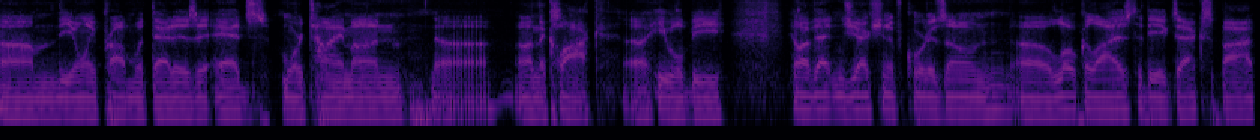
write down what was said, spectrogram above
Um, the only problem with that is it adds more time on uh, on the clock. Uh, he will be he'll have that injection of cortisone uh, localized to the exact spot.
